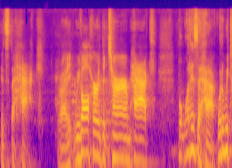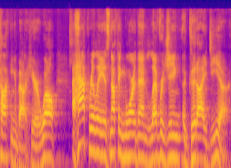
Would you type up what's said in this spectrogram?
It's the hack, right? We've all heard the term hack, but what is a hack? What are we talking about here? Well, a hack really is nothing more than leveraging a good idea,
